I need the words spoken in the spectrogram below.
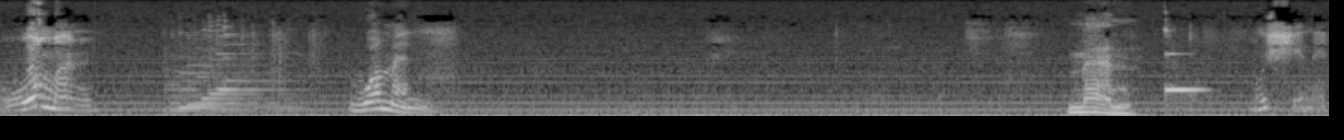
woman, Woman. men, мужчины.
